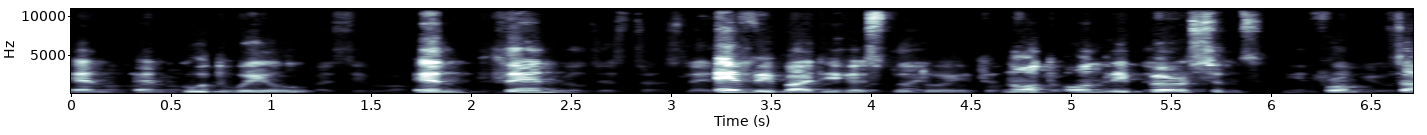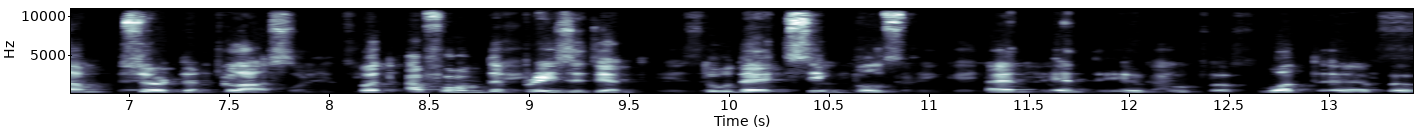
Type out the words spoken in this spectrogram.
and, and goodwill. And then everybody has to do it. not only persons from some certain class but from the president to the simple and and uh, what uh, uh,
